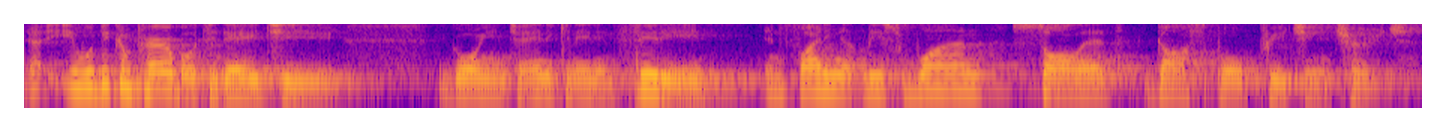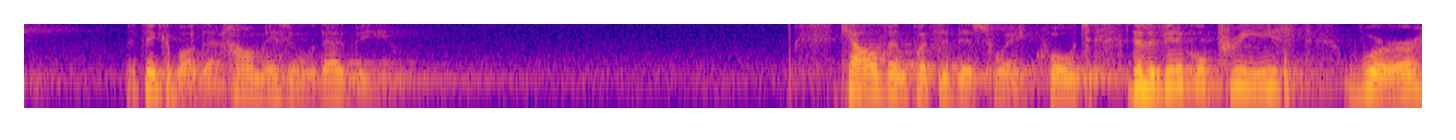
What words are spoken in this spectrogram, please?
It would be comparable today to going into any Canadian city and finding at least one solid gospel preaching church. And think about that. How amazing would that be? Calvin puts it this way quote, the Levitical priests were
